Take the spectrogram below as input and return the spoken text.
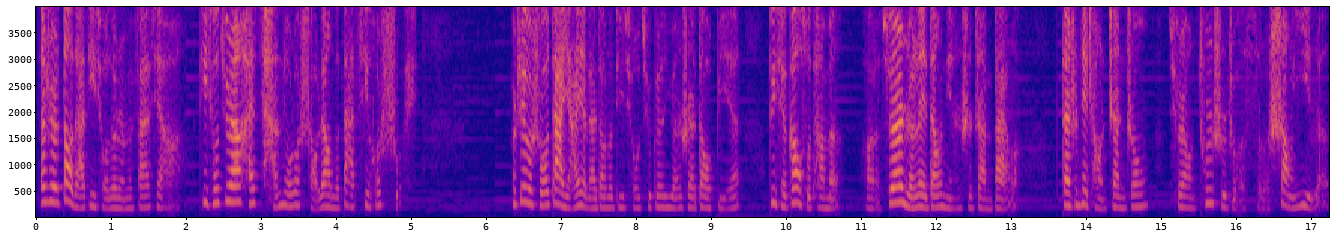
但是到达地球的人们发现啊，地球居然还残留了少量的大气和水。而这个时候，大牙也来到了地球，去跟元帅道别。并且告诉他们，啊，虽然人类当年是战败了，但是那场战争却让吞噬者死了上亿人，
